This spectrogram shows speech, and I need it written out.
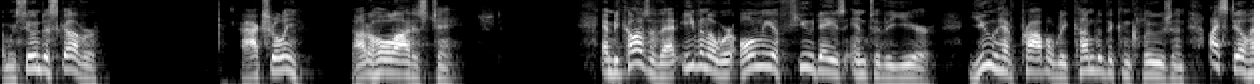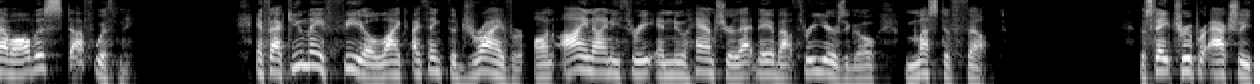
And we soon discover actually, not a whole lot has changed. And because of that, even though we're only a few days into the year, you have probably come to the conclusion I still have all this stuff with me. In fact, you may feel like I think the driver on I 93 in New Hampshire that day about three years ago must have felt. The state trooper actually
